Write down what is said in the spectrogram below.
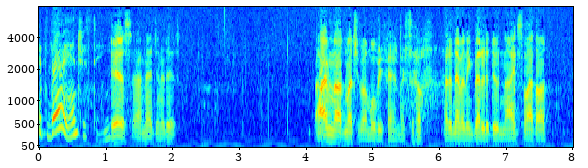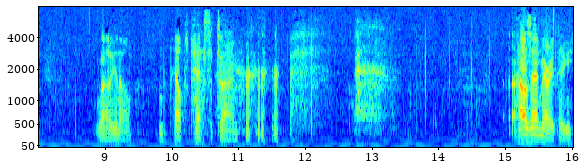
It's very interesting. Yes, I imagine it is. I'm not much of a movie fan myself. I didn't have anything better to do tonight, so I thought, well, you know, it helps pass the time. How's Aunt Mary, Peggy?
